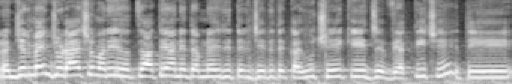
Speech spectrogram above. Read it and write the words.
રંજનબેન જોડાયા છે મારી સાથે અને તેમણે રીતે જે રીતે કહ્યું છે કે જે વ્યક્તિ છે તે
